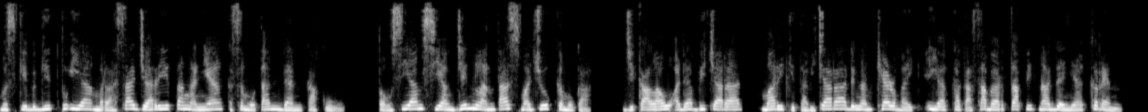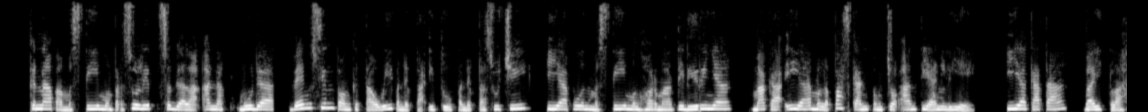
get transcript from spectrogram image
Meski begitu ia merasa jari tangannya kesemutan dan kaku. Tong Sian Siang Jin lantas maju ke muka. Jikalau ada bicara, mari kita bicara dengan care baik ia kata sabar tapi nadanya keren. Kenapa mesti mempersulit segala anak muda, Beng Sintong ketahui pendeta itu pendeta suci, ia pun mesti menghormati dirinya, maka ia melepaskan pengcoan Tian Lie. Ia kata, baiklah,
